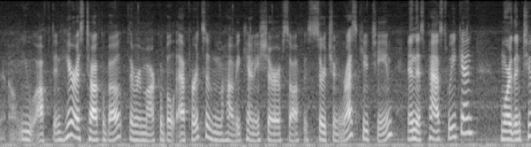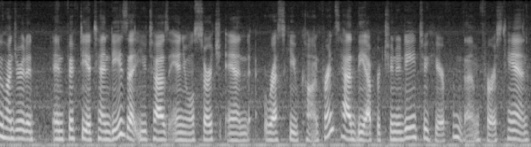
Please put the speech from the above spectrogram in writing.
Now, you often hear us talk about the remarkable efforts of the Mohave County Sheriff's Office Search and Rescue Team. And this past weekend, more than 250 attendees at Utah's annual Search and Rescue Conference had the opportunity to hear from them firsthand.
